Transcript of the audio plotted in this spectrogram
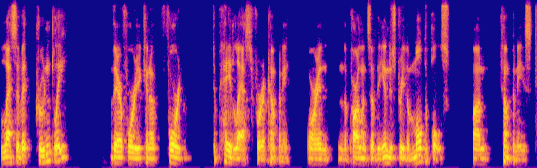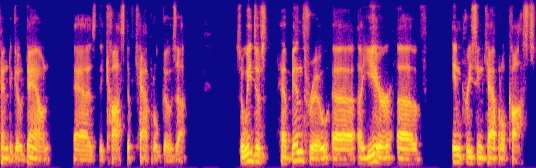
less of it prudently. Therefore, you can afford to pay less for a company or in, in the parlance of the industry, the multiples on companies tend to go down as the cost of capital goes up. So we just have been through uh, a year of increasing capital costs.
